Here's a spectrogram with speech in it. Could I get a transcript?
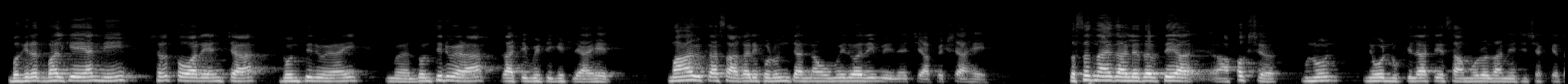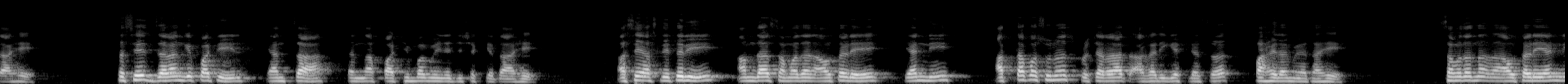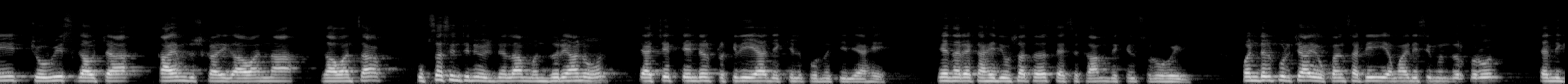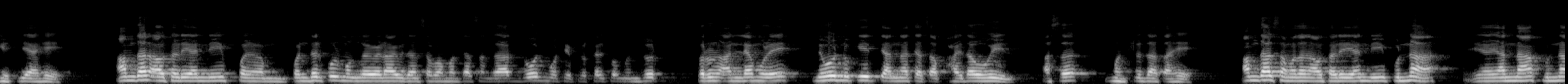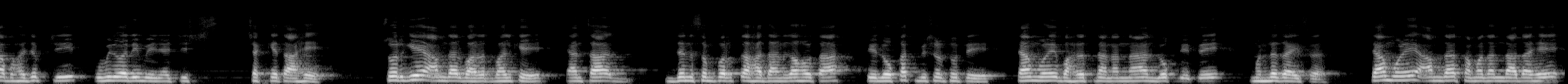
भगीरथ भालके यांनी शरद पवार यांच्या दोन तीन वेळा दोन तीन वेळा गाठीभेटी घेतल्या आहेत. महाविकास आघाडीकडून त्यांना उमेदवारी मिळण्याची अपेक्षा आहे. तसंच नाही झाले तर ते अपक्ष म्हणून निवडणुकीला ते सामोरं जाण्याची शक्यता आहे. तसेच जरांगे पाटील यांचा त्यांना पाठिंबा मिळण्याची शक्यता आहे. असे असले तरी आमदार समाधान आवताडे यांनी आत्तापासूनच प्रचारात आघाडी घेतल्याचं पाहायला मिळत आहे. समाधान आवताडे यांनी चोवीस गावच्या कायम दुष्काळी गावांना गावांचा उपसा सिंचन योजनेला मंजुरी आणून त्याचे टेंडर प्रक्रिया देखील पूर्ण केली आहे. येणाऱ्या काही दिवसातच त्याचं काम देखील सुरू होईल. पंढरपूरच्या युवकांसाठी एम आय डी सी मंजूर करून त्यांनी घेतली आहे. आमदार आवताडे यांनी प पंढरपूर मंगळवेढा विधानसभा मतदारसंघात दोन मोठे प्रकल्प मंजूर करून आणल्यामुळे निवडणुकीत त्यांना त्याचा फायदा होईल असं म्हटलं जात आहे. आमदार समाधान आवताडे यांनी पुन्हा यांना पुन्हा भाजपची उमेदवारी मिळण्याची शक्यता आहे. स्वर्गीय आमदार भारत भालके यांचा जनसंपर्क हा दांडगा होता ते लोकात मिसळत होते त्यामुळे भारत नानांना लोकनेते म्हणलं जायचं. त्यामुळे आमदार समाधानदादा हे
